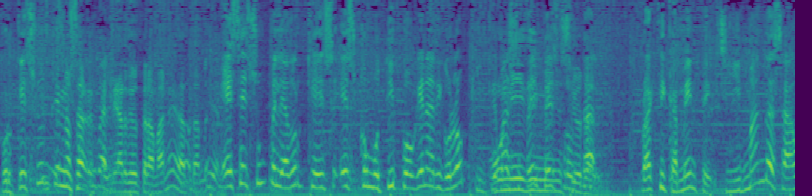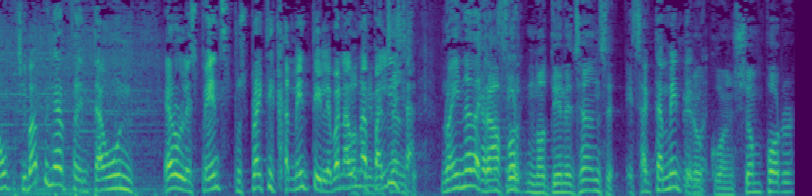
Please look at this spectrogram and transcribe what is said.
Porque es un. que no sabe pelear de otra manera también. Ese es un peleador que es, es como tipo Gennady Golovkin, que va a. Prácticamente. Si mandas a un, si va a pelear frente a un Errol Spence, pues prácticamente le van a dar una paliza. No hay nada Crawford que hacer. no tiene chance. Exactamente. Pero con Sean Porter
